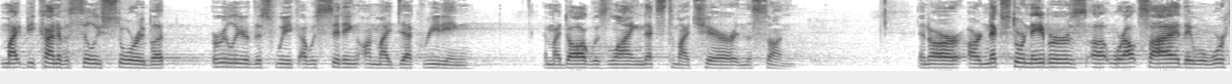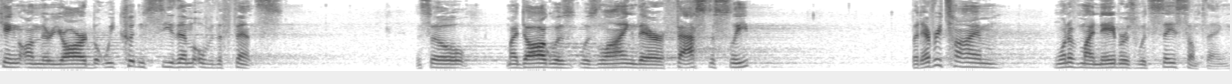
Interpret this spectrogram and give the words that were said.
might be kind of a silly story, but earlier this week I was sitting on my deck reading, and my dog was lying next to my chair in the sun. And our, our next door neighbors uh, were outside. They were working on their yard, but we couldn't see them over the fence. And so my dog was, was lying there fast asleep. But every time one of my neighbors would say something,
